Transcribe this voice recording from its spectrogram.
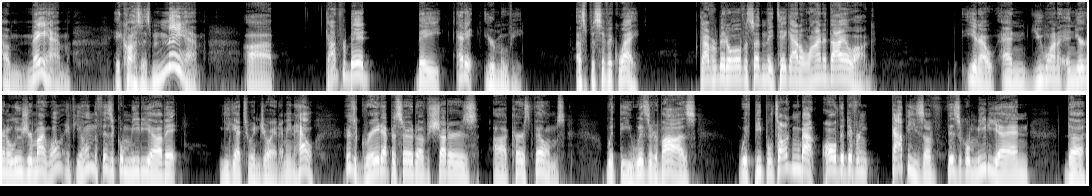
a mayhem, it causes mayhem. Uh, God forbid they edit your movie a specific way. God forbid all of a sudden they take out a line of dialogue. you know, and you want to, and you're going to lose your mind. Well, if you own the physical media of it, you get to enjoy it. I mean, hell, there's a great episode of Shudder's uh, Cursed Films with the Wizard of Oz, with people talking about all the different copies of physical media and the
